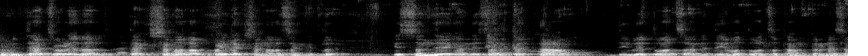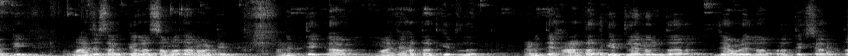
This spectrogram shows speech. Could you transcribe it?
तर मी त्याच वेळेला त्या क्षणाला पहिल्या क्षणाला सांगितलं की संजय गांधी सारखं काम दिव्यत्वाचं आणि देवत्वाचं काम करण्यासाठी माझ्यासारख्याला समाधान वाटेल आणि ते काम माझ्या हातात घेतलं. आणि ते हातात घेतल्यानंतर ज्या वेळेला प्रत्यक्षात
